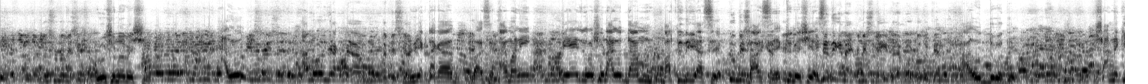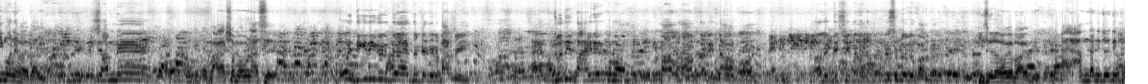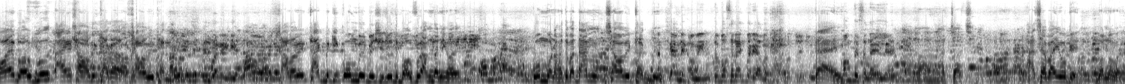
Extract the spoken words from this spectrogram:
রসুনও বেশি। রসুনও বেশি। দুই এক টাকা বাড়ছে। তার মানে পেঁয়াজ রসুন আলুর দাম বাড়তে দিকে আছে। একটু বেশি বাড়ছে একটু বেশি আছে। আর উদ্যোগতি সামনে কি মনে হয় ভাই? সামনে বাড়ার সম্ভাবনা আছে? ওই দিকে দিকে টাকা বাড়বেই। যদি বাইরের কোনো মাল আমদানি না হয় তাহলে দেশি মানে কিছু হলেও বাড়বে কিছুটা হবে বাড়বে আর আমদানি যদি হয় বরফুর তাহলে স্বাভাবিক থাকা স্বাভাবিক থাকবে। স্বাভাবিক থাকবে কি কমবে বেশি? যদি বরফুর আমদানি হয় কমবো না। হয়তো বা দাম স্বাভাবিক থাকবে। কেমনি কমে? তো বছর একবারই আবার। তাই? কমতেছে না আচ্ছা আচ্ছা। আচ্ছা ভাই ওকে ধন্যবাদ।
